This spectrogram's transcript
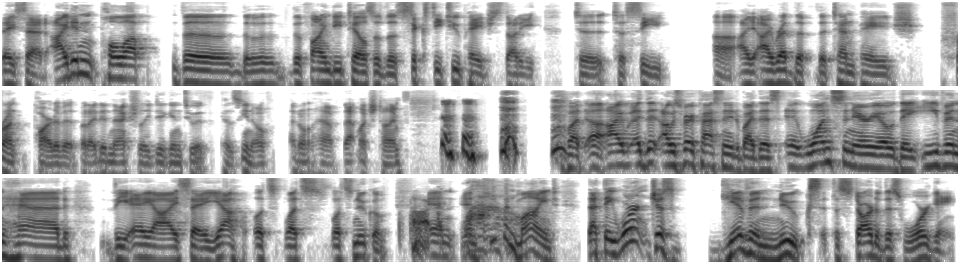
They said, "I didn't pull up the the the fine details of the 62 page study to to see. Uh, I, I read the the 10 page front part of it, but I didn't actually dig into it because you know I don't have that much time." but uh, I I was very fascinated by this. In one scenario, they even had the AI say, "Yeah, let's let's let's nuke them." Fuck. and and keep in mind that they weren't just given nukes at the start of this war game.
